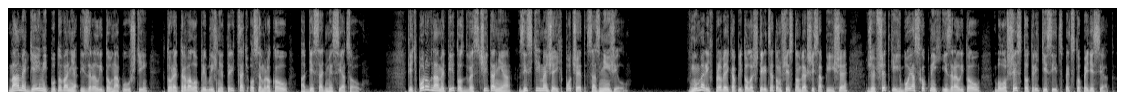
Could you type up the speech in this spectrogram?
máme dejiny putovania Izraelitov na púšti, ktoré trvalo približne 38 rokov a 10 mesiacov. Keď porovnáme tieto dve sčítania, zistíme, že ich počet sa znížil. V numeri v 1. kapitole 46. verši sa píše, že všetkých bojaschopných Izraelitov bolo 603 550.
